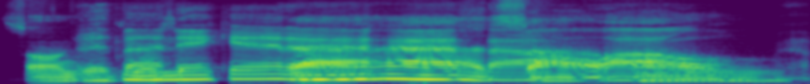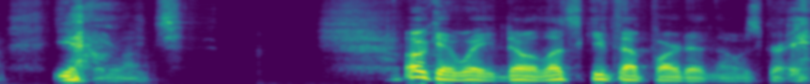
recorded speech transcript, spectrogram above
song. With my naked eye, I saw. Yeah. okay, wait, no, let's keep that part in. That was great.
